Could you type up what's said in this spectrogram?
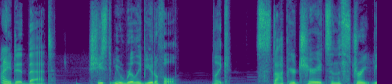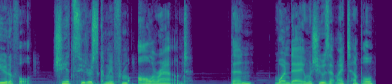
I did that. She used to be really beautiful. Like, stop your chariots in the street beautiful. She had suitors coming from all around. Then, one day when she was at my temple,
